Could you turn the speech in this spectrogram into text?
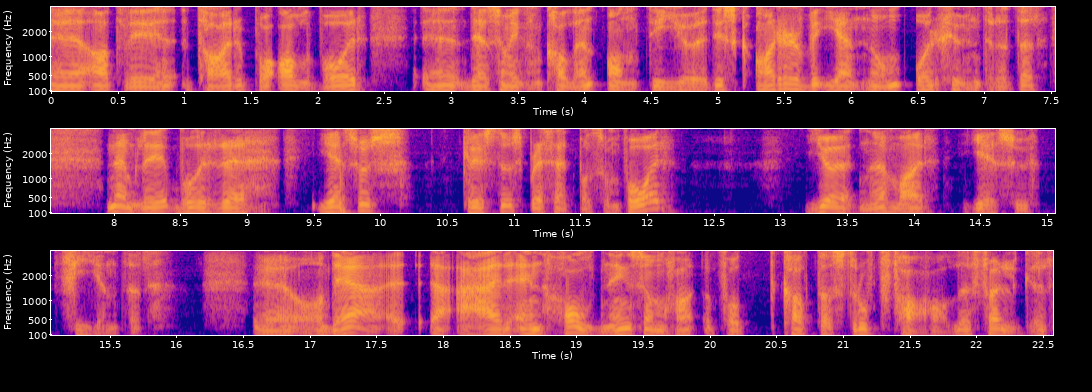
eh, at vi tar på alvor eh, det som vi kan kalle en antijødisk arv gjennom århundrer. Nemlig hvor eh, Jesus Kristus ble sett på som vår. Jødene var Jesu fiender. Og det er en holdning som har fått katastrofale følger.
